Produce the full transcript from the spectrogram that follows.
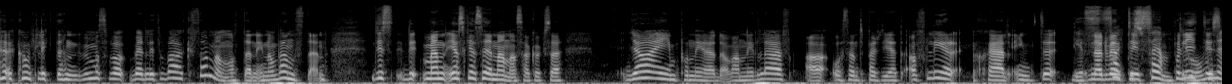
konflikten, vi måste vara väldigt vaksamma mot den inom vänstern. Det, det, men jag ska säga en annan sak också. Jag är imponerad av Annie Lööf och Centerpartiet av fler skäl. Inte Det är nödvändigtvis faktiskt femte gången politiska.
